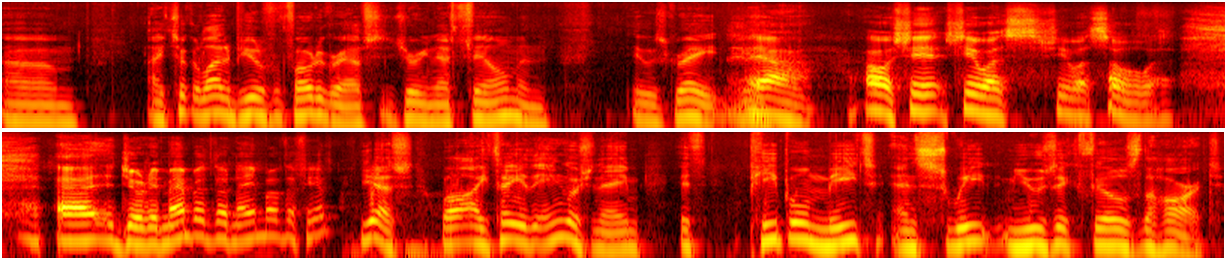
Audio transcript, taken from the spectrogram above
Um, I took a lot of beautiful photographs during that film, and it was great. yeah. Oh, she she was she was so. Uh, uh, do you remember the name of the film? Yes. Well, I tell you the English name. It's People Meet and Sweet Music Fills the Heart.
